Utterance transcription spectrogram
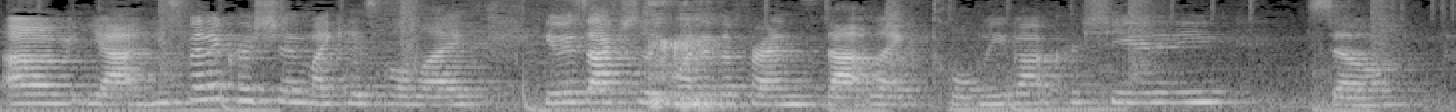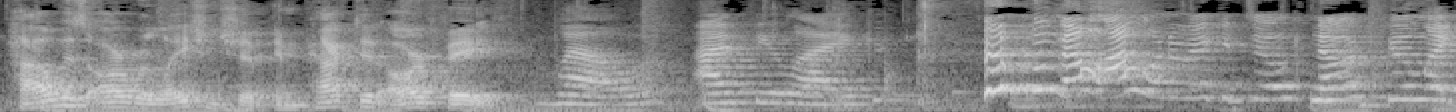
Um, yeah, he's been a Christian like his whole life. He was actually one of the friends that like told me about Christianity. So, How has our relationship impacted our faith? well, I feel like now I want to make a joke. Now I feel like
